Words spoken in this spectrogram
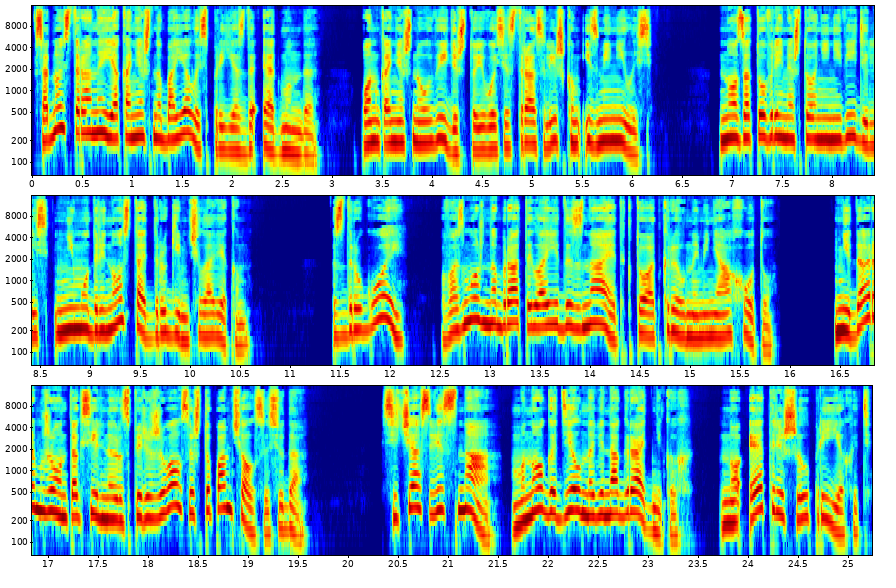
С одной стороны, я, конечно, боялась приезда Эдмунда. Он, конечно, увидит, что его сестра слишком изменилась. Но за то время, что они не виделись, не мудрено стать другим человеком. С другой, возможно, брат Илаиды знает, кто открыл на меня охоту. Недаром же он так сильно распереживался, что помчался сюда. Сейчас весна, много дел на виноградниках, но Эд решил приехать.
